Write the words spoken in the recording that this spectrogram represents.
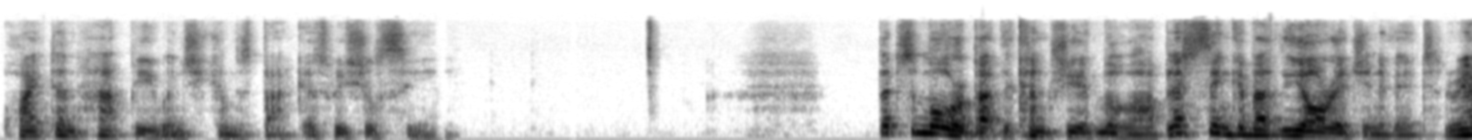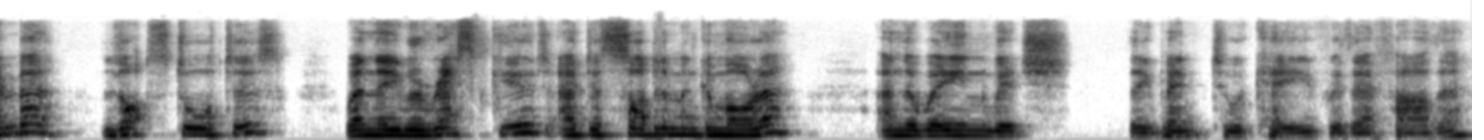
quite unhappy when she comes back, as we shall see. But some more about the country of Moab. Let's think about the origin of it. Remember Lot's daughters, when they were rescued out of Sodom and Gomorrah, and the way in which they went to a cave with their father?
